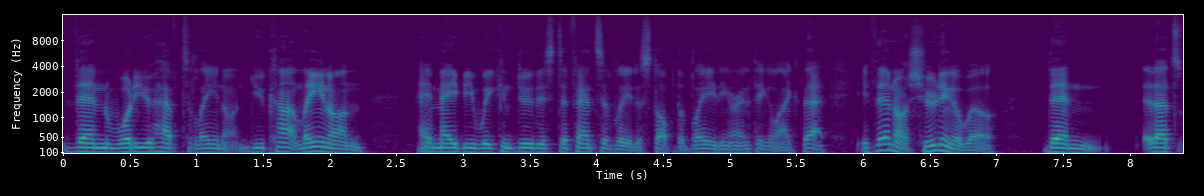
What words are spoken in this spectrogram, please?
then what do you have to lean on? You can't lean on, hey, maybe we can do this defensively to stop the bleeding or anything like that. If they're not shooting it well, then that's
